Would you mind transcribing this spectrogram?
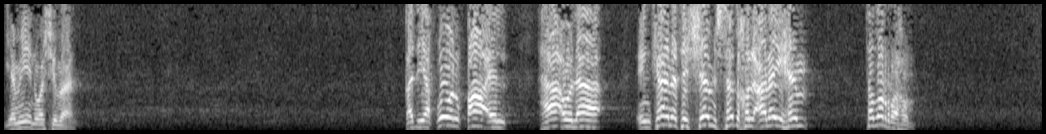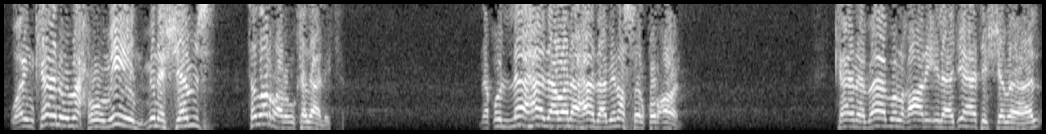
يمين وشمال. قد يقول قائل هؤلاء إن كانت الشمس تدخل عليهم تضرهم وإن كانوا محرومين من الشمس تضرروا كذلك. نقول لا هذا ولا هذا بنص القرآن. كان باب الغار إلى جهة الشمال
